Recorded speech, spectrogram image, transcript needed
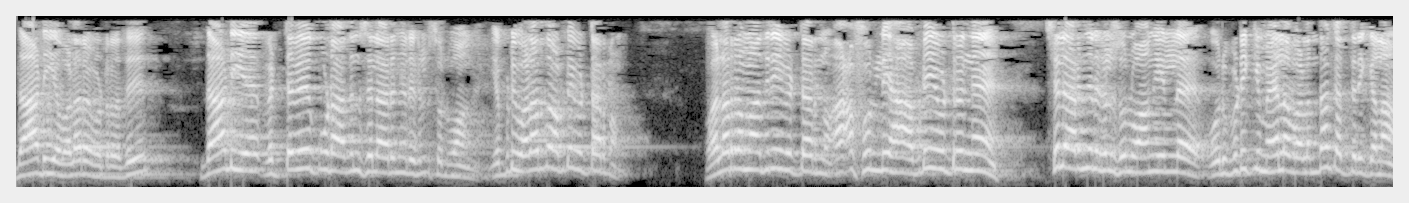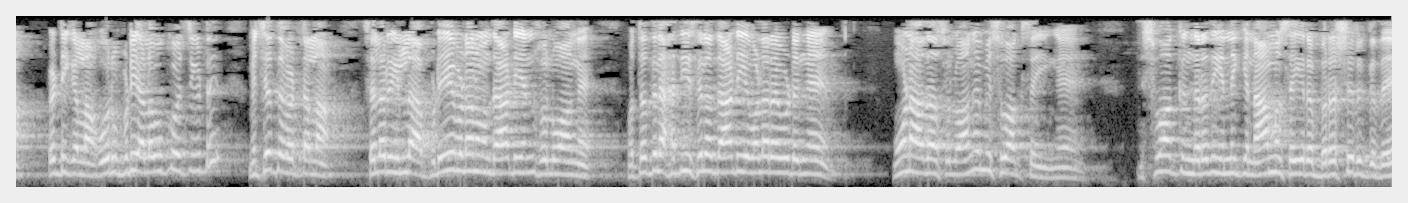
தாடியை வளர விடுறது. தாடியை வெட்டவே கூடாதுன்னு சில அறிஞர்கள் சொல்லுவாங்க. எப்படி வளருதோ அப்படியே விட்டாரணும் வளர்ற மாதிரியே விட்டாரணும் ஆஃபுல்லிஹா அப்படியே விட்டுருங்க. சில அறிஞர்கள் சொல்லுவாங்க இல்லை ஒரு பிடிக்கு மேலே வளர்ந்தா கத்தரிக்கலாம் வெட்டிக்கலாம். ஒரு பிடி அளவுக்கு வச்சுக்கிட்டு மிச்சத்தை வெட்டலாம். சிலர் இல்லை அப்படியே விடணும் தாடியன்னு சொல்லுவாங்க. மொத்தத்தில் ஹதீஸில் தாடியை வளர விடுங்க. மூணாவதாக சொல்லுவாங்க மிஸ்வாக் செய்யுங்க. மிஸ்வாக்குங்கிறது இன்னைக்கு நாம செய்கிற பிரஷ் இருக்குது.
